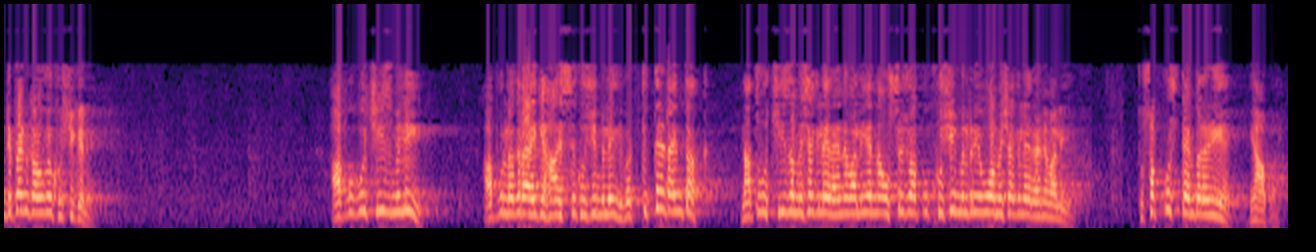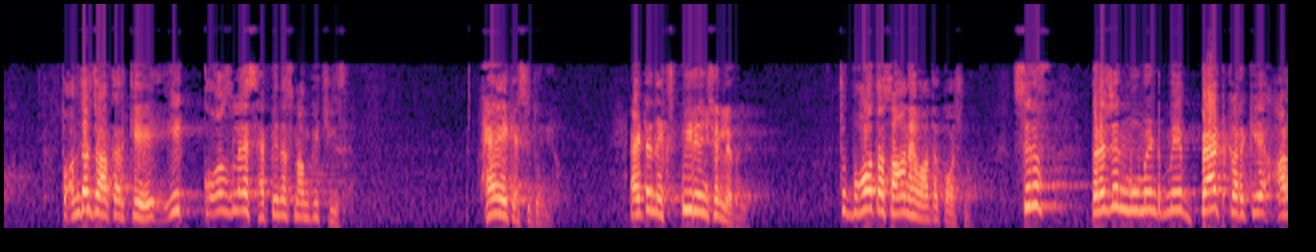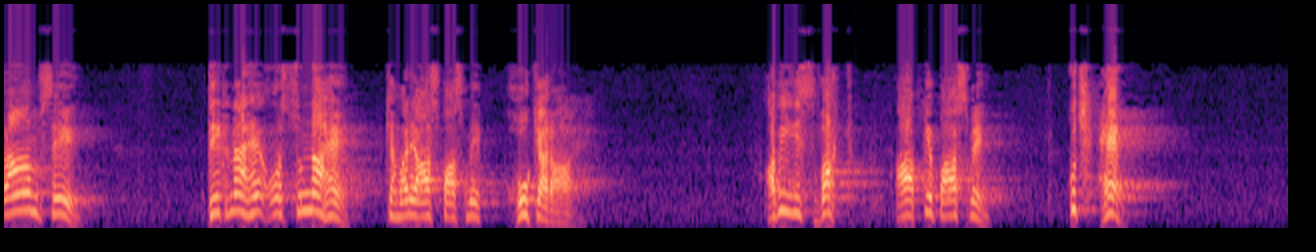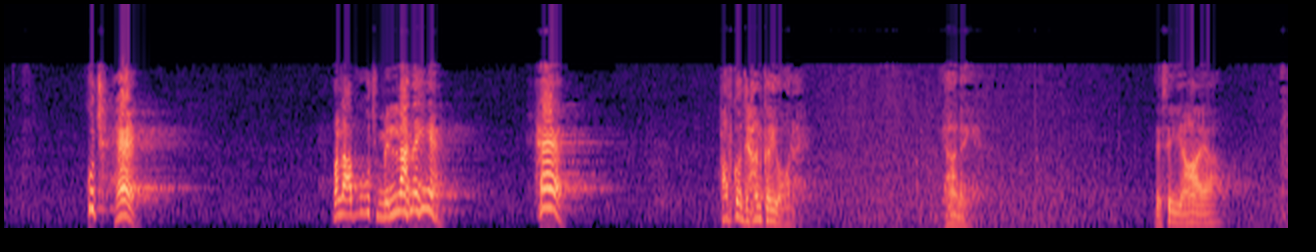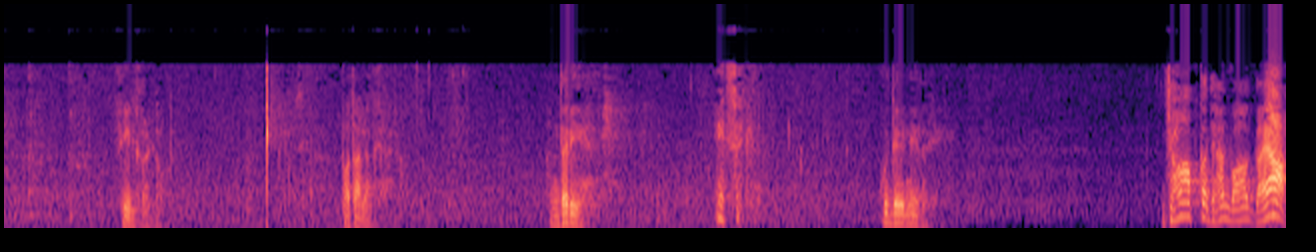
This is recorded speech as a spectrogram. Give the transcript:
Depend करोगे खुशी के लिए। आपको कोई चीज़ मिली, आपको लग रहा है कि हाँ इससे खुशी मिलेगी बट कितने टाइम तक? ना तो वो चीज़ हमेशा के लिए रहने वाली है, ना उससे जो आपको खुशी मिल रही है, वो हमेशा के लिए रहने वाली है। तो सब कुछ टेम्पररी है यहाँ पर। तो अंदर जाकर के एक कॉजलेस हैप्पीनेस नाम की चीज़ है। है एक ऐसी दुनिया। एट एन एक्सपीरियंशियल लेवल जो बहुत आसान है वहाँ तक पहुँचना। सिर्फ़ प्रेजेंट मोमेंट में बैठ करके आराम से देखना है और सुनना है। कि हमारे आसपास में हो क्या रहा है। अभी इस वक्त आपके पास में कुछ है। कुछ है। मतलब आपको कुछ मिलना नहीं है। है। आपका ध्यान कहीं और है। यहाँ नहीं है। जैसे यहाँ आया फील कर लो। पता लग जाएगा। अंदर ही है। एक सेकेंड। कोई देर नहीं लगेगी जहाँ आपका ध्यान वहाँ गया,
